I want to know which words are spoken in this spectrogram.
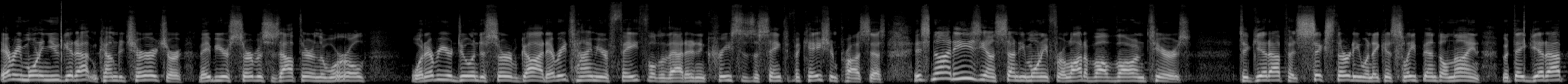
Every morning you get up and come to church, or maybe your service is out there in the world, Whatever you're doing to serve God, every time you're faithful to that, it increases the sanctification process. It's not easy on Sunday morning for a lot of volunteers to get up at 6:30 when they could sleep until 9, but they get up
